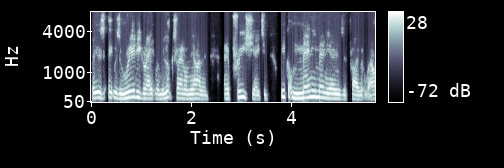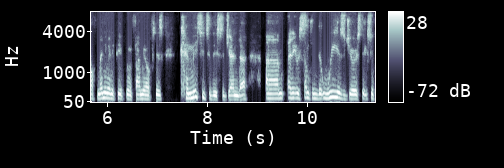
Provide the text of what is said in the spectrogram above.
But it was it was really great when we looked around on the island and appreciated. We've got many many owners of private wealth, many many people in family offices committed to this agenda. Um, and it was something that we as a jurisdiction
